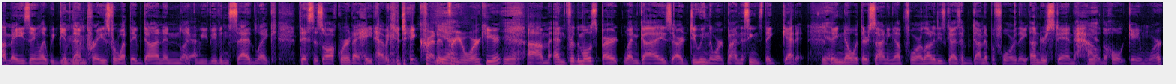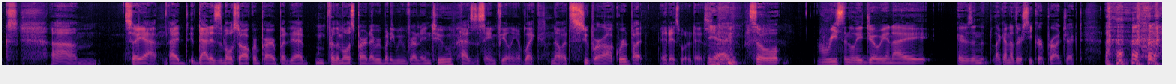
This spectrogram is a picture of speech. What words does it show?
Amazing, like we give them praise for what they've done, and like Yeah. we've even said, like this is awkward. I hate having to take credit Yeah. for your work here. Yeah. Um, and for the most part, when guys are doing the work behind the scenes, they get it. Yeah. They know what they're signing up for. A lot of these guys have done it before. They understand how Yeah. the whole game works. Um, so yeah, I, that is the most awkward part. But uh, for the most part, everybody we've run into has the same feeling of like, no, it's super awkward, but it is what it is. Yeah. so recently, Joey and I, it was an, like another secret project.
